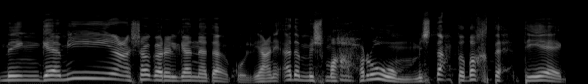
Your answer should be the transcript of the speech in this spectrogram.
من جميع شجر الجنة تأكل. يعني آدم مش محروم مش تحت ضغط احتياج.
